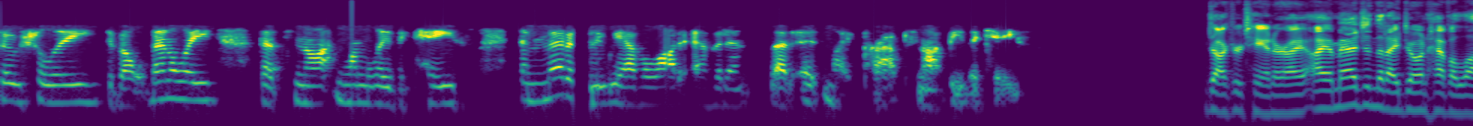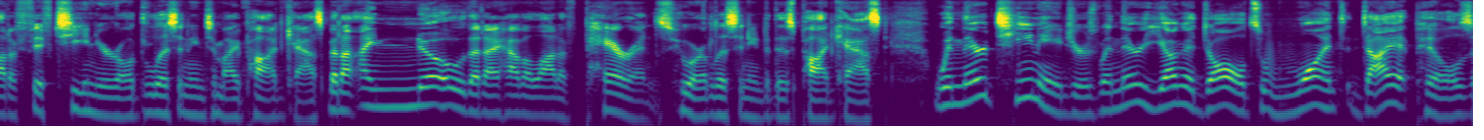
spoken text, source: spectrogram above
socially, developmentally, that's not normally the case. And medically, we have a lot of evidence that it might perhaps not be the case. Dr. Tanner, I, I, imagine that I don't have a lot of 15 year olds listening to my podcast, but I know that I have a lot of parents who are listening to this podcast. When they're teenagers, when they're young adults want diet pills,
